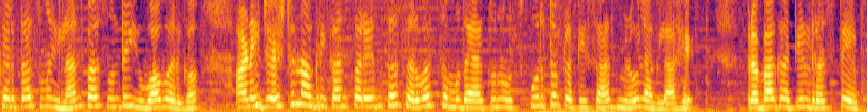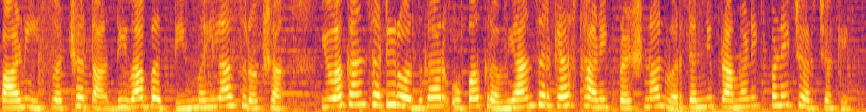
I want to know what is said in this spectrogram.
करताच महिलांपासून ते युवा वर्ग आणि ज्येष्ठ नागरिकांपर्यंत सर्वच समुदायातून उत्स्फूर्त प्रतिसाद मिळू लागला आहे. प्रभागातील रस्ते पाणी स्वच्छता दिवाबत्ती महिला सुरक्षा युवकांसाठी रोजगार उपक्रम यांसारख्या स्थानिक प्रश्नांवर त्यांनी प्रामाणिकपणे चर्चा केली.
